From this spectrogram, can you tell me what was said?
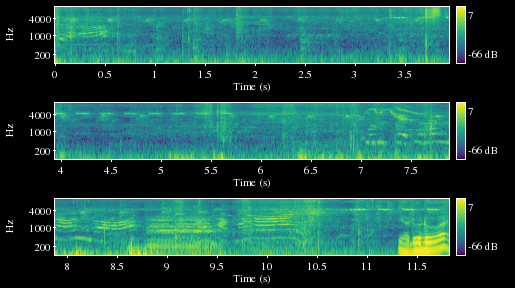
เหรอคุณเป็ดเขาเล่นน้ำอยู่เหรอเอาผักมาให้ เดี๋ยวดูด้วย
